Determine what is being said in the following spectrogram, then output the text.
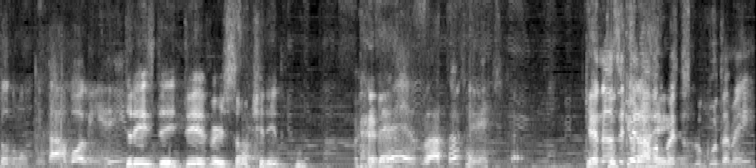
todo mundo pintava a bolinha e. 3DT versão tirei do cu. É, exatamente, cara. Que é Renan, tudo você que eu tirava narrei. coisas do cu também?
